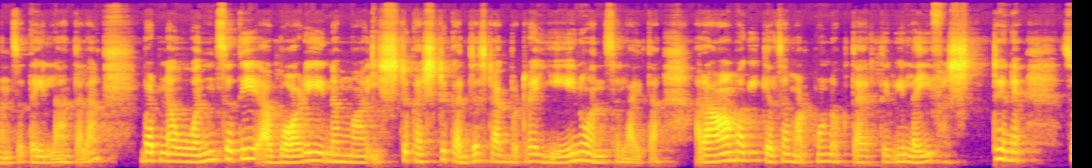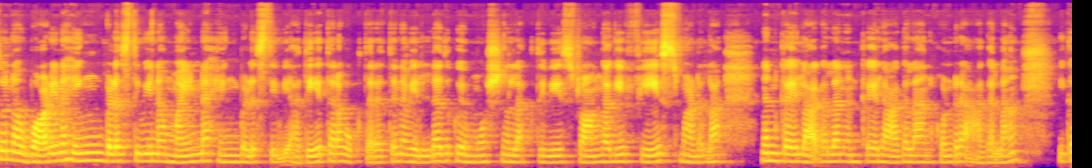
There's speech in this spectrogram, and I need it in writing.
ಅನ್ಸುತ್ತೆ, ಇಲ್ಲ ಅಂತಲ್ಲ. ಬಟ್ ನಾವು ಒಂದು ಸತಿ ಆ ಬಾಡಿ ನಮ್ಮ ಇಷ್ಟು ಕಷ್ಟಕ್ಕೆ ಅಡ್ಜಸ್ಟ್ ಆಗಿಬಿಟ್ರೆ ಏನೂ ಅನಿಸಲ್ಲ ಆಯಿತಾ? ಆರಾಮಾಗಿ ಕೆಲಸ ಮಾಡ್ಕೊಂಡು ಹೋಗ್ತಾ ಇರ್ತೀವಿ. ಲೈಫ್ ಅಷ್ಟೇ ಸೊ ನಾವು ಬಾಡಿನ ಹೆಂಗೆ ಬಳಸ್ತೀವಿ, ನಾವು ಮೈಂಡನ್ನ ಹೆಂಗೆ ಬಳಸ್ತೀವಿ, ಅದೇ ಥರ ಹೋಗ್ತಾ ಇರುತ್ತೆ ನಾವು ಎಲ್ಲದಕ್ಕೂ ಎಮೋಷ್ನಲ್ ಆಗ್ತೀವಿ ಸ್ಟ್ರಾಂಗಾಗಿ ಫೇಸ್ ಮಾಡಲ್ಲ. ನನ್ನ ಕೈಯಲ್ಲಿ ಆಗಲ್ಲ ನನ್ನ ಕೈಯಲ್ಲಿ ಆಗಲ್ಲ ಅಂದ್ಕೊಂಡ್ರೆ ಆಗಲ್ಲ. ಈಗ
